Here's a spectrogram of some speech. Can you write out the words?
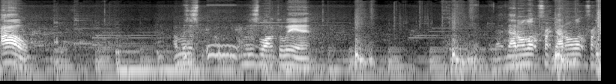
Ow! I'm just, I'm just walked away. That, don't look front. That don't look front.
